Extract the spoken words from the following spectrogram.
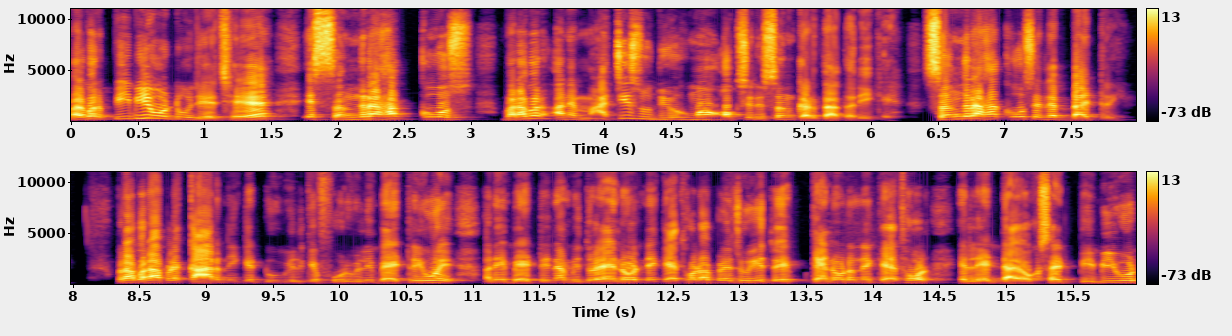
બરાબર? પીબીઓ જે છે એ સંગ્રાહક કોષ. બરાબર? અને માચીસ ઉદ્યોગમાં ઓક્સિડેશન કરતા તરીકે. સંગ્રાહક કોષ એટલે બેટરી બરાબર? આપણે કારની કે ટુ વ્હીલ કે ફોર વ્હીલની બેટરી હોય અને એ બેટરીના મિત્રો એનોડ ને કેથોડ આપણે જોઈએ તો એ કેનોડ અને કેથોડ એ લેડ ડાયોક્સાઇડ પીબીઓ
